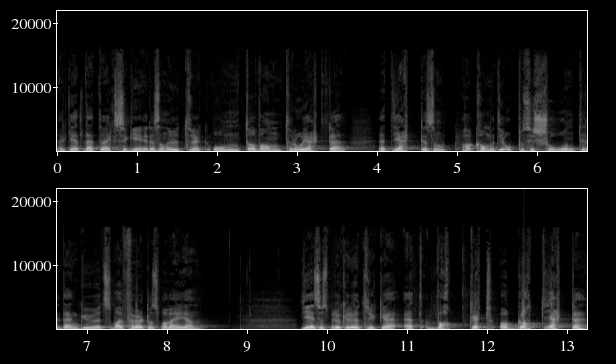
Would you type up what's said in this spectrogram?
Det er ikke helt lett å eksegere sånne uttrykk. Ondt og vantro hjerte. Et hjerte som har kommet i opposisjon til den Gud som har ført oss på veien. Jesus bruker uttrykket 'et vakkert og godt hjerte',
